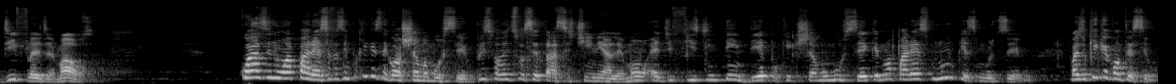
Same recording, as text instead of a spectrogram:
de Fledermaus quase não aparece. Assim, por que, que esse negócio chama morcego? Principalmente se você está assistindo em alemão, é difícil de entender por que, que chama o morcego, porque não aparece nunca esse morcego. Mas o que, que aconteceu?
